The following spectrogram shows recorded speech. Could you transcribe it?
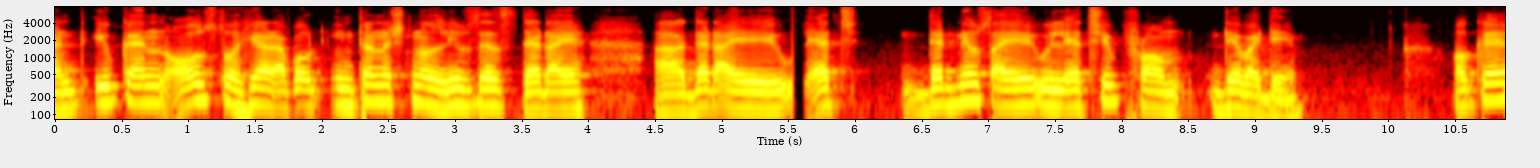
And you can also hear about international news that I uh, that I will that news I will achieve from day by day. Okay,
